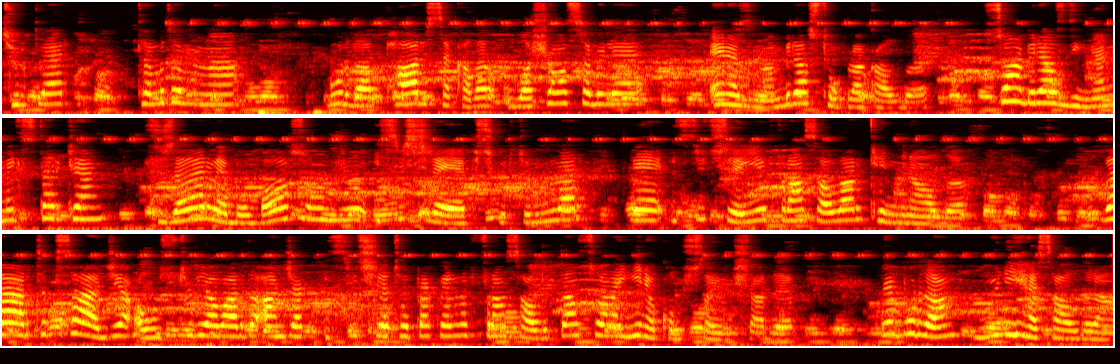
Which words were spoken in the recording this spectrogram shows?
Türkler tamı tamına burada Paris'e kadar ulaşamasa bile en azından biraz toprak aldı. Sonra biraz dinlenmek isterken füzeler ve bombalar sonucu İsviçre'ye püskürtüldüler ve İsviçre'yi Fransalılar kendine aldı. Ve artık sadece Avusturya vardı ancak İsviçre topraklarını Fransa aldıktan sonra yine komşu sayılmışlardı. Ve buradan Münih'e saldıran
